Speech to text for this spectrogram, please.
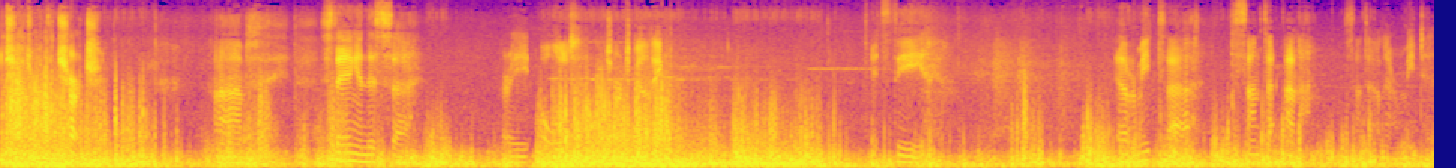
the shelter of the church. Um, staying in this uh, church building. It's the Ermita Santa Ana. Santa Ana Ermita.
